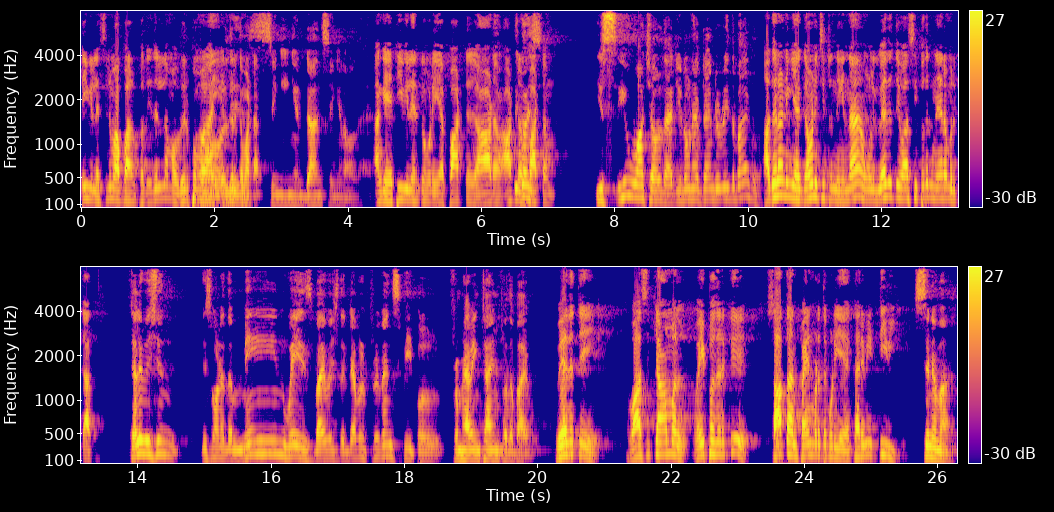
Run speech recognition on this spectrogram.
டிவியில சினிமா பார்ப்பது இதெல்லாம் அவர் விருப்பமாக இருந்திருக்க மாட்டார் and all that. அங்கே டிவியில இருக்கக்கூடிய பாட்டு ஆடம் ஆட்டம் பாட்டம் You, s- you watch all that, you don't have time to read the Bible. அதெல்லாம் நீங்க கவனிச்சிட்டு இருந்தீங்கன்னா உங்களுக்கு வேதத்தை வாசிப்பதற்கு நேரம் இருக்காது Television is one of the main ways by which the devil prevents people from having time for the Bible. வேதத்தை வாசிக்காமல் வைப்பதற்கு சாத்தான் பயன்படுத்தக்கூடிய கருவி TV Cinemas.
